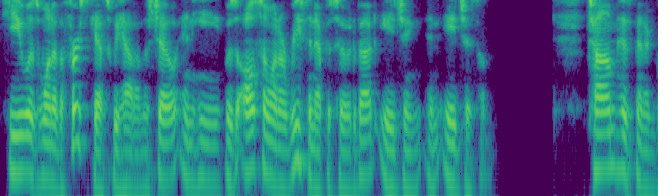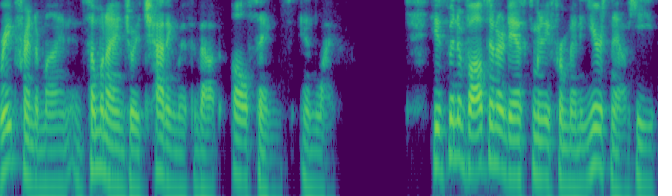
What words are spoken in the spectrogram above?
He was one of the first guests we had on the show, and he was also on a recent episode about aging and ageism. Tom has been a great friend of mine and someone I enjoy chatting with about all things in life. He's been involved in our dance community for many years now. He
